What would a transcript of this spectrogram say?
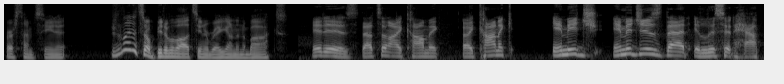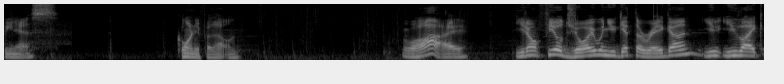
First time seeing it. There's nothing so beatable about seeing a ray gun in a box. It is. That's an iconic, iconic image. Images that elicit happiness. Corny for that one. Why? You don't feel joy when you get the ray gun? You you like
